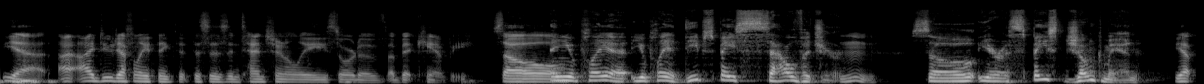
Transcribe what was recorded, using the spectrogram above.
yeah, I, I do definitely think that this is intentionally sort of a bit campy. So And you play a you play a deep space salvager. Mm, So you're a space junk man. yep.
